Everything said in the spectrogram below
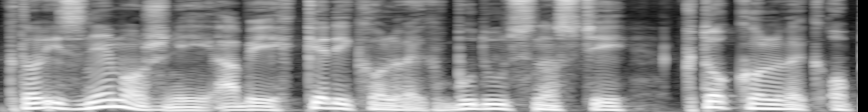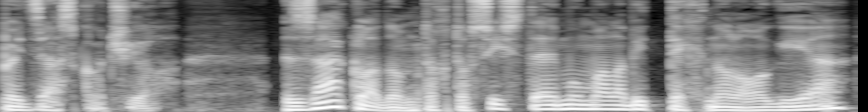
ktorý znemožní, aby ich kedykoľvek v budúcnosti ktokoľvek opäť zaskočil – Základom tohto systému mala byť technológia,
